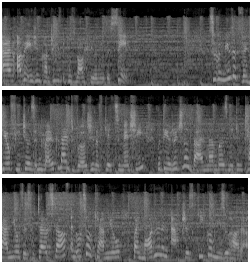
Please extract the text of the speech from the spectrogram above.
and other Asian countries, it was not really the same. So the music video features an Americanized version of Ketsumeishi with the original band members making cameos as hotel staff and also a cameo by model and actress Kiko Mizuhara.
